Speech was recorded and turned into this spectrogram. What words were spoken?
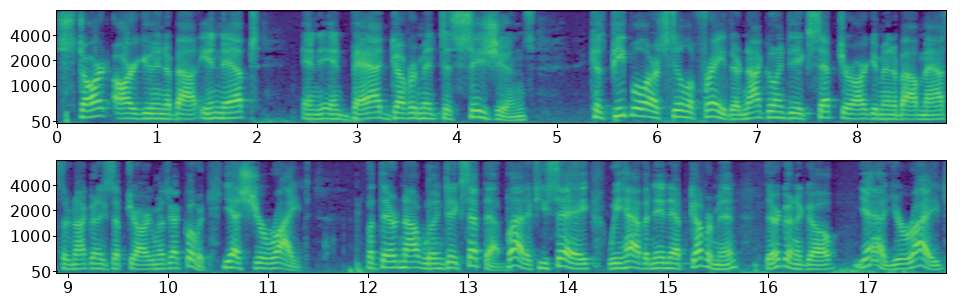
Start arguing about inept and, and bad government decisions because people are still afraid. They're not going to accept your argument about mass. They're not going to accept your arguments about COVID. Yes, you're right but they're not willing to accept that. But if you say we have an inept government, they're going to go, yeah, you're right,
